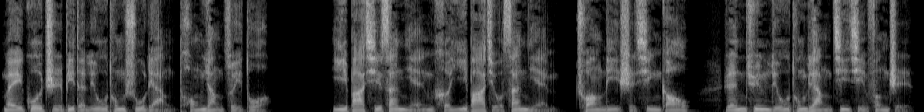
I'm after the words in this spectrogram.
美国纸币的流通数量同样最多。一八七三年和一八九三年创历史新高，人均流通量接近峰值。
